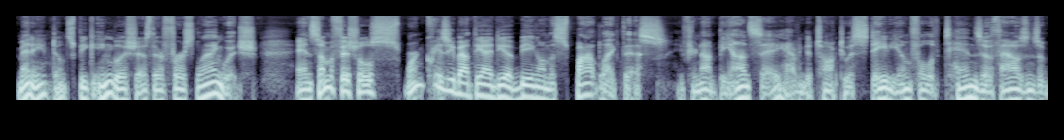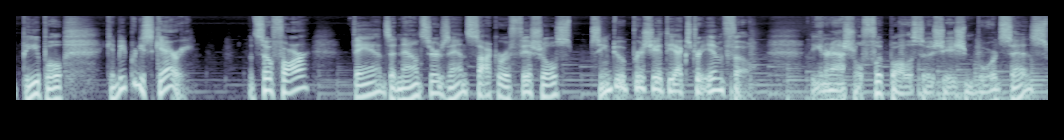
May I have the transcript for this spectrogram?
Many don't speak English as their first language. And some officials weren't crazy about the idea of being on the spot like this. If you're not Beyonce, having to talk to a stadium full of tens of thousands of people can be pretty scary. But so far, fans, announcers, and soccer officials seem to appreciate the extra info. The International Football Association board says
